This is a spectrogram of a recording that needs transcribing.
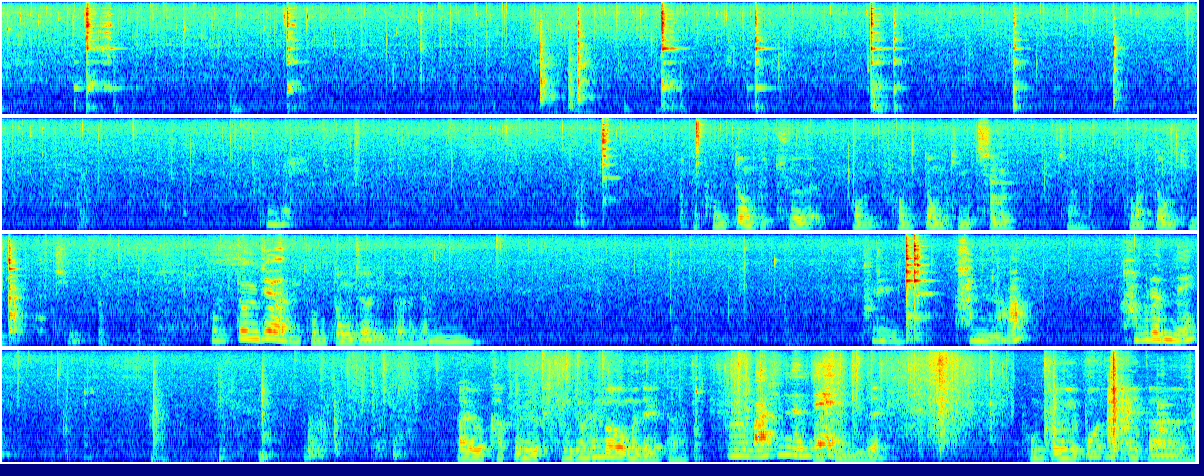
근데 봄동 부추, 봄, 봄동 김치 전. 봄동 김치? 봄동전 봄동전인가 그냥? 불이 갔나? 가버렸네. 아 이거 가끔 이렇게 종종 해 먹으면 되겠다. 음, 맛있는데 맛있는데? 봄동이 뽀드니까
